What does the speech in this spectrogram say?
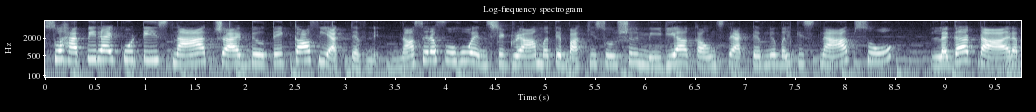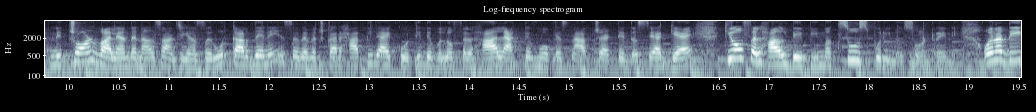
ਸੋ ਹੈਪੀ ਰਾਈ ਕੋਟੀ ਸਨੈਪਚੈਟ ਦੇ ਉੱਤੇ ਕਾਫੀ ਐਕਟਿਵ ਨੇ। ਨਾ ਸਿਰਫ ਉਹ ਇੰਸਟਾਗ੍ਰam ਅਤੇ ਬਾਕੀ ਸੋਸ਼ਲ ਮੀਡੀਆ ਅਕਾਊਂਟਸ ਤੇ ਐਕਟਿਵ ਨੇ ਬਲਕਿ ਸਨੈਪ ਸੋ ਲਗਾਤਾਰ ਆਪਣੇ ਚਾਹਣ ਵਾਲਿਆਂ ਦੇ ਨਾਲ ਸਾਂਝੀਆਂ ਜ਼ਰੂਰ ਕਰਦੇ ਨੇ। ਇਸ ਦੇ ਵਿਚਕਾਰ ਹੈਪੀ ਰਾਏ ਕੋਟੀ ਦੇ ਵੱਲੋਂ ਫਿਲਹਾਲ ਐਕਟਿਵ ਹੋ ਕੇ ਸਨੈਪਚੈਟ ਤੇ ਦੱਸਿਆ ਗਿਆ ਹੈ ਕਿ ਉਹ ਫਿਲਹਾਲ ਦੇਬੀ ਮਖਸੂਸਪੁਰੀ ਨੂੰ ਸੁਣ ਰਹੇ ਨੇ। ਉਹਨਾਂ ਦੀ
